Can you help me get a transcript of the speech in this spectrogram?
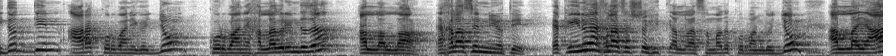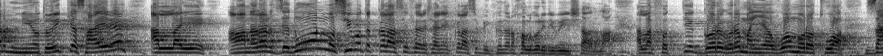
ঈদের দিন আর কোরবানি গজ্জুম কোরবানি হাল্লা করিম দেজা আল্লাহ, এখলাসের নিয়তে। একইনও এখলাসের সহিত আল্লাহ সামাদে কোরবান গজ্জুম। আল্লাহ আর নিয়ত ঐক্য সাইরে, আল্লাহ এ আনারার যেদন মুসিবত একাল আছে ফেরেশানি আছে বিজ্ঞানের হল করে দিবে ইনশাআল্লাহ। আল্লাহ প্রত্যেক ঘরে ঘরে মাইয়া হুয়া, মরত হুয়া। যা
